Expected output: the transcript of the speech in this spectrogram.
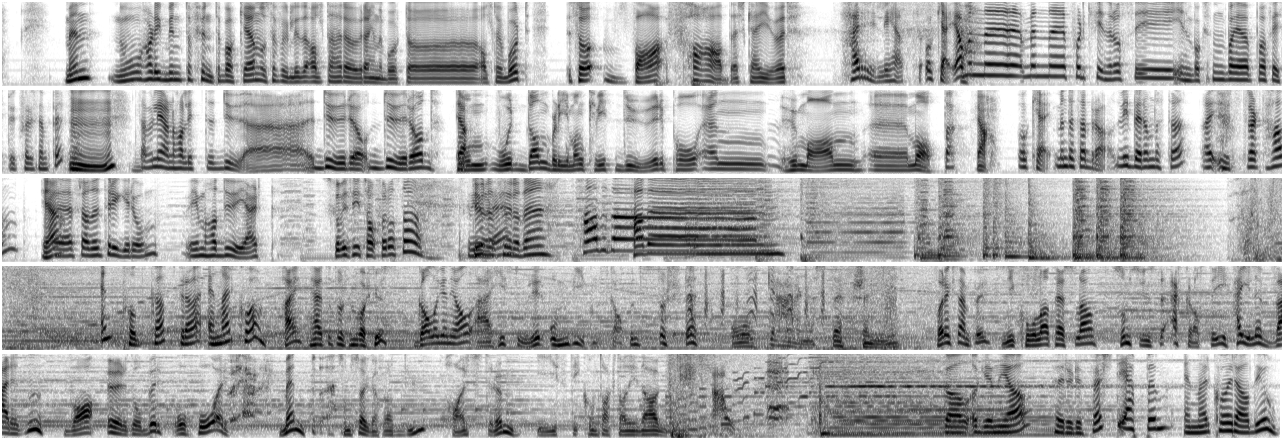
Men nå har de begynt å funne tilbake igjen, og selvfølgelig alt det her er jo regnet bort, og alt er jo bort. Så hva fader skal jeg gjøre? Herlighet. Ok. Ja, men, eh, men eh, folk finner oss i innboksen på, på Facebook, f.eks. Mm. Da vil jeg gjerne ha litt due, dueråd. dueråd. Ja. Om hvordan blir man kvitt duer på en human eh, måte? Ja. Ok, men dette er bra. Vi ber om dette. Ei utstrakt hand Ja. eh, fra det trygge rom. Vi må ha duehjelp. Skal vi si takk for oss, da? Skal Du, vi la oss det? gjøre det. Ha det, da! Ha det! Podkast fra NRK. Hei, jeg heter Torfinn Borchhus. Gal og genial er historier om vitenskapens største og gærneste genier. For eksempel Nikola Tesla, som syntes det ekleste i hele verden var øredobber og hår, men som sørga for at du har strøm i stikkontakta di i dag. Gal og genial hører du først i appen NRK Radio.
